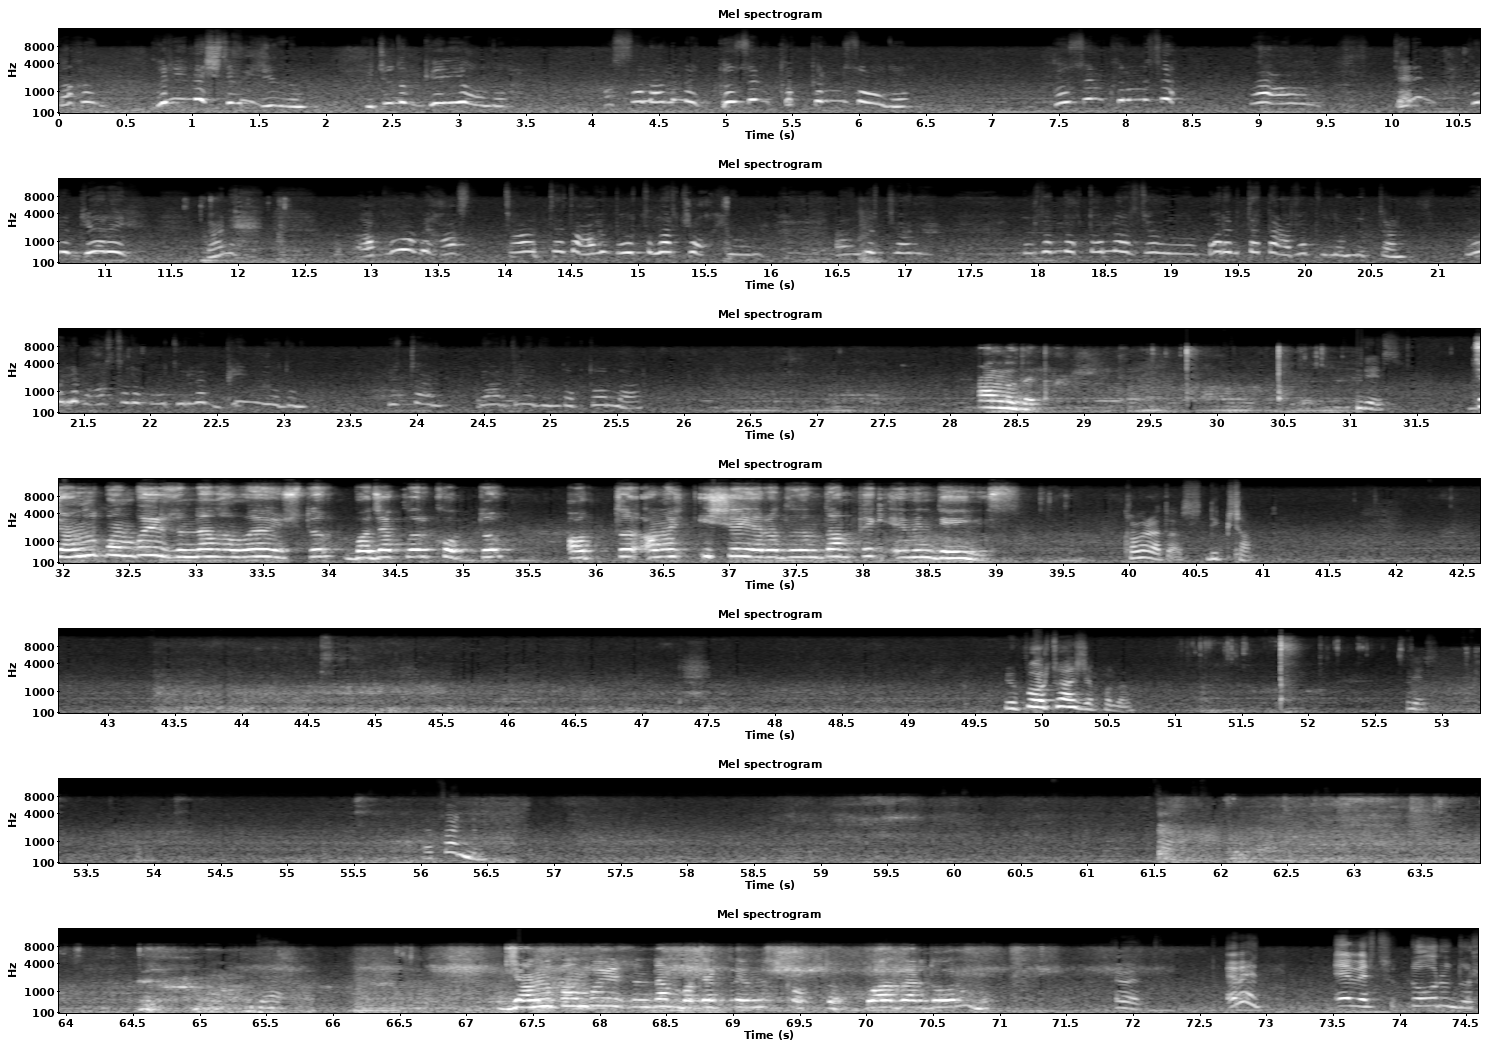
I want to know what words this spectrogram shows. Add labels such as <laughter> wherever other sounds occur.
Bakın grileşti vücudum. Vücudum gri oldu. Hastalandım ve gözüm kıpkırmızı oldu. Gözüm kırmızı. Aa, derim böyle geri. Yani aklıma bir hasta tedavi bulsalar çok iyi olur. Yani lütfen buradan doktorlar çağırıyor. Bana bir tedavi bulun lütfen. Böyle bir hastalık olduğunu ben bilmiyordum. Lütfen yardım edin doktorlar. Anladık. Biz. Canlı bomba yüzünden havaya uçtu, bacakları koptu, attı ama işe yaradığından pek emin değiliz. Kamerada dik Röportaj yapalım. Efendim. Canlı bomba yüzünden bacaklarımız koptu. Bu haber doğru mu? Evet. Evet. Evet doğrudur.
